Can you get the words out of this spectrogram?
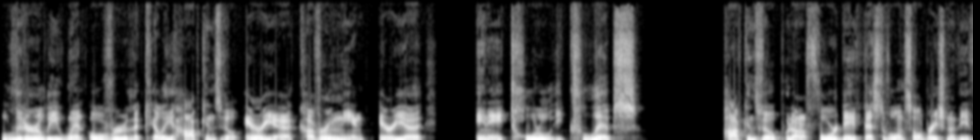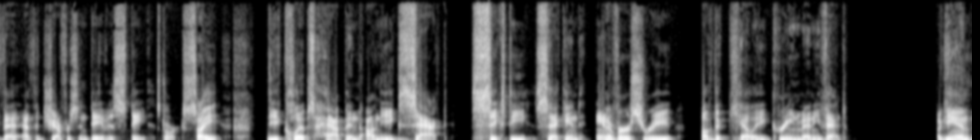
literally went over the Kelly Hopkinsville area, covering the area in a total eclipse Hopkinsville put on a four day festival in celebration of the event at the Jefferson Davis State Historic Site. The eclipse happened on the exact 62nd anniversary of the Kelly Green Men event. Again,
